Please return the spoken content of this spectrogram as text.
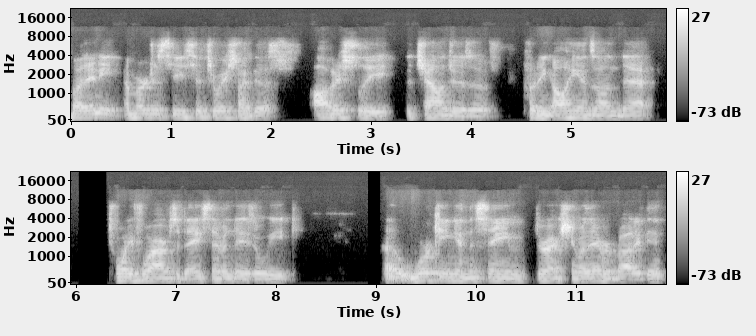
but any emergency situation like this, obviously the challenges of putting all hands on deck 24 hours a day, seven days a week, uh, working in the same direction with everybody, the,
